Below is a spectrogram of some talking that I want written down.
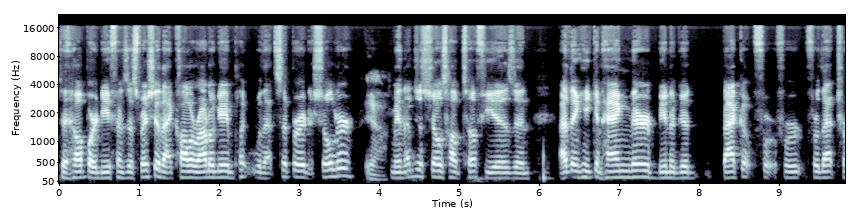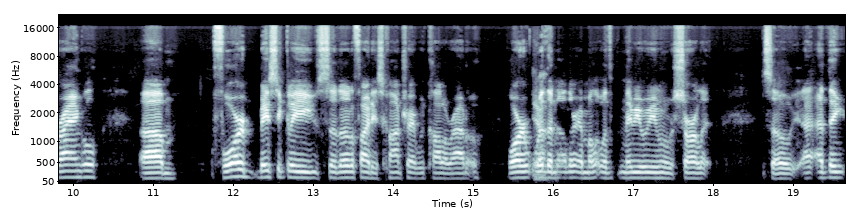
to help our defense, especially that Colorado game play, with that separated shoulder. yeah, I mean, that just shows how tough he is, and I think he can hang there, being a good backup for for for that triangle. Um, Ford basically solidified his contract with Colorado, or with another ML, with maybe even with Charlotte. So I, I think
